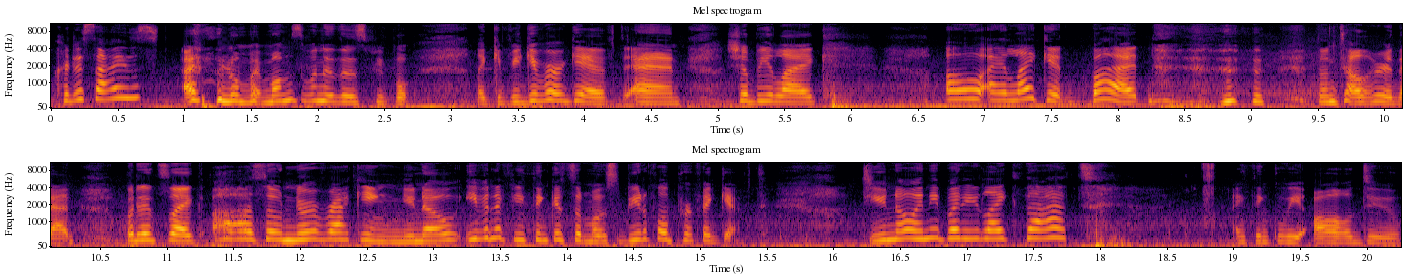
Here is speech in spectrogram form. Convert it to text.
criticized. I don't know. My mom's one of those people. Like, if you give her a gift and she'll be like, oh, I like it, but don't tell her that. But it's like, oh, so nerve wracking, you know, even if you think it's the most beautiful, perfect gift. Do you know anybody like that? I think we all do.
